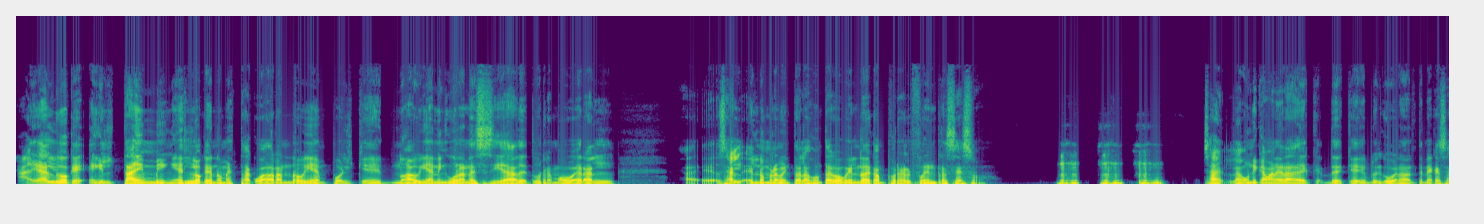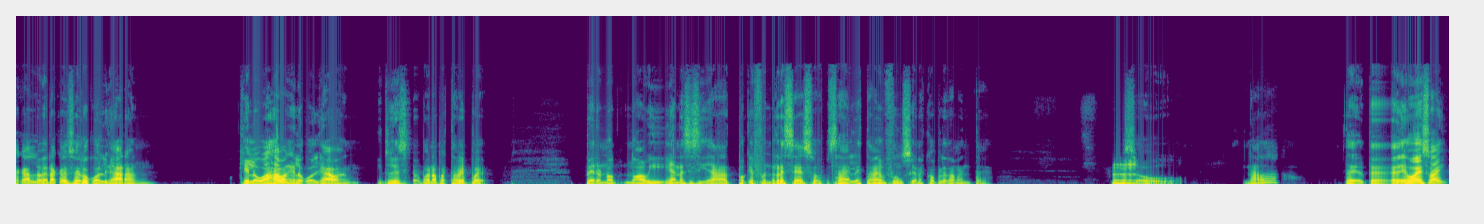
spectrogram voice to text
Hay algo que en el timing es lo que no me está cuadrando bien, porque no había ninguna necesidad de tú remover al. Eh, o sea, el, nombramiento de la Junta de Gobierno de Campo Real fue en receso. O sea, la única manera de, que el gobernador tenía que sacarlo era que se lo colgaran. Que lo bajaban y lo colgaban. Y tú dices, bueno, pues está bien, pues. Pero no, no había necesidad, porque fue en receso. O sea, él estaba en funciones completamente. Mm. So, nada. Te, dejo eso ahí.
